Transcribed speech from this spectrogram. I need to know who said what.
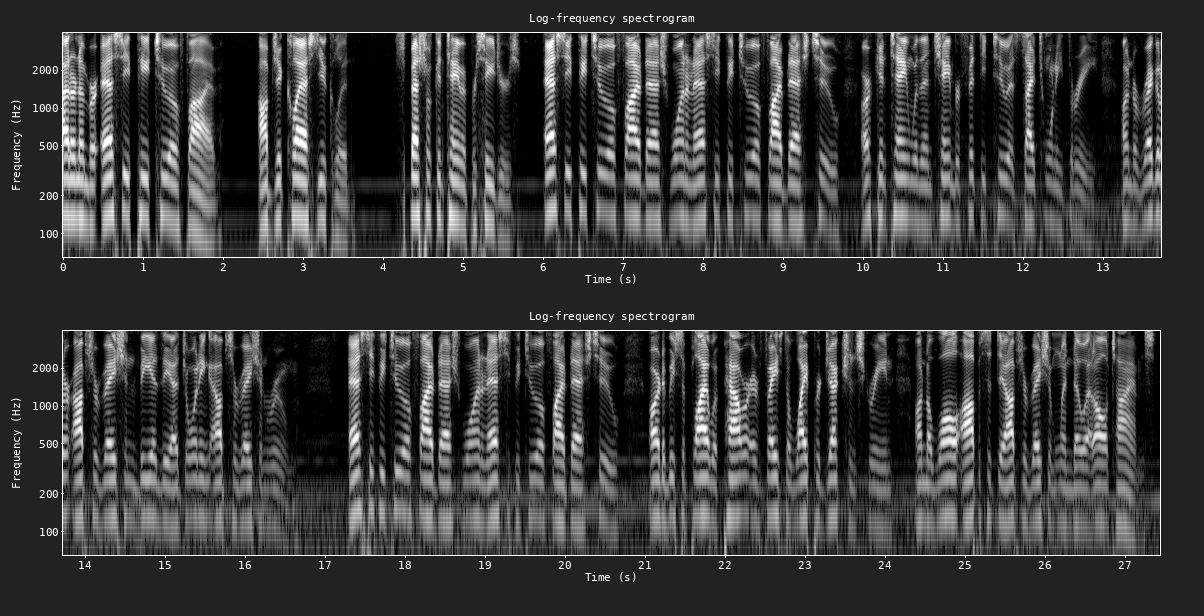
Speaker 1: Item Number SCP-205 Object Class Euclid Special Containment Procedures SCP-205-1 and SCP-205-2 are contained within Chamber 52 at Site-23, under regular observation via the adjoining Observation Room. SCP-205-1 and SCP-205-2 are to be supplied with power and face the white projection screen on the wall opposite the observation window at all times.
